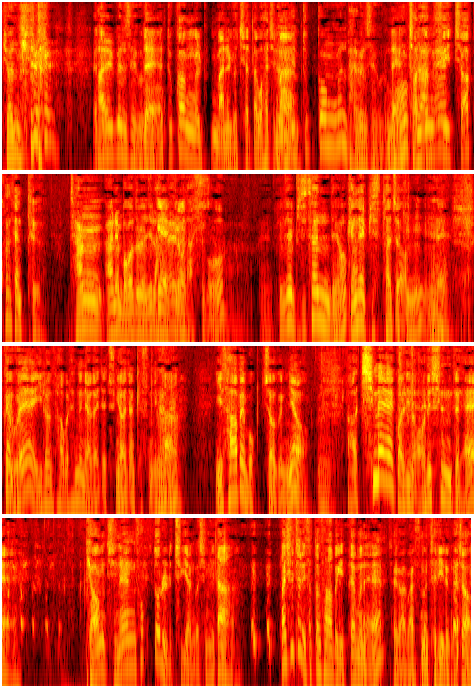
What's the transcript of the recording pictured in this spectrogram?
변기를 밝은 색으로. 네, 뚜껑을 만을 교체했다고 하지만 변기 뚜껑은 밝은 색으로. 네, 전등 스위치와 콘센트. 장 안에 뭐가 들어있는지 예, 라벨을 그런 거 다 쓰고. 네, 굉장히 비슷한데요. 굉장히 비슷하죠. 느낌이, 예. 네. 그러니까 왜 이런 사업을 했느냐가 이제 중요하지 않겠습니까? 네. 이 사업의 목적은요, 아, 치매에 걸린 어르신들의 병 진행 속도를 늦추기 위한 것입니다. 아, 실제로 있었던 사업이기 때문에 제가 말씀을 드리는 거죠.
